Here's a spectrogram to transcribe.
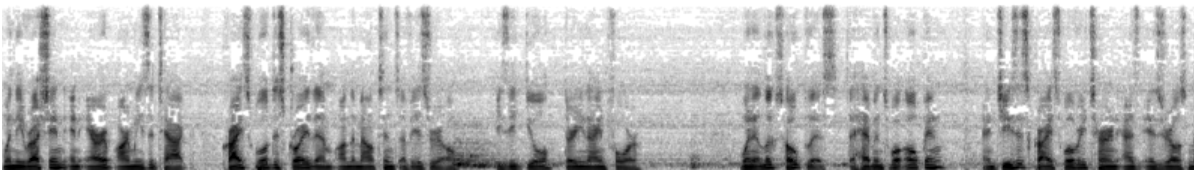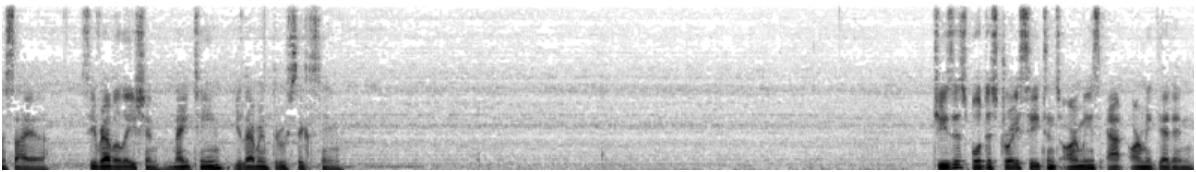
When the Russian and Arab armies attack, Christ will destroy them on the mountains of Israel. Ezekiel 39:4. When it looks hopeless, the heavens will open and Jesus Christ will return as Israel's Messiah. See Revelation 19:11 through 16. Jesus will destroy Satan's armies at Armageddon.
